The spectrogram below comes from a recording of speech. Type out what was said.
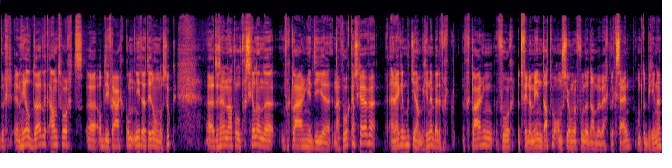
Er, een heel duidelijk antwoord eh, op die vraag komt niet uit dit onderzoek. Eh, er zijn een aantal verschillende verklaringen die je naar voren kan schuiven. En eigenlijk moet je dan beginnen bij de verk- verklaring voor het fenomeen dat we ons jonger voelen dan we werkelijk zijn, om te beginnen.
